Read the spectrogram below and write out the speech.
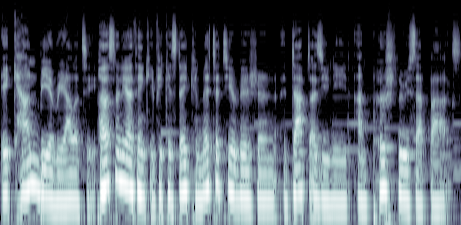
it can be a reality. Personally, I think if you can stay committed to your vision, adapt as you need, and push through setbacks,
